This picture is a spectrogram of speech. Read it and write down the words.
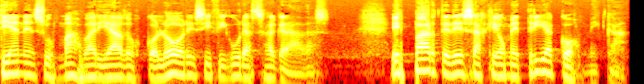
Tienen sus más variados colores y figuras sagradas. Es parte de esa geometría cósmica.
